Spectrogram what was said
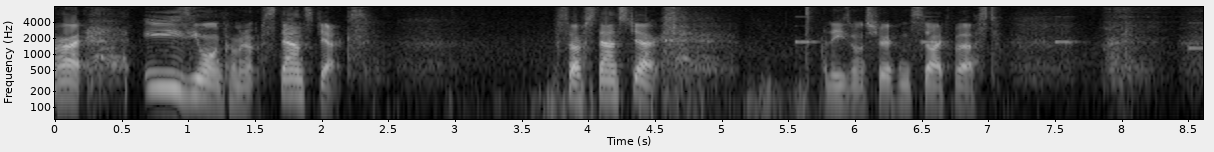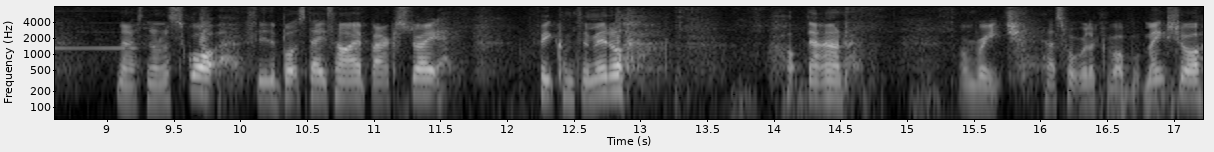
All right, easy one coming up, stance jacks. So stance jacks, and these ones straight from the side first. Now it's not a squat, see the butt stays high, back straight, feet come to the middle, hop down and reach. That's what we're looking for, but make sure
